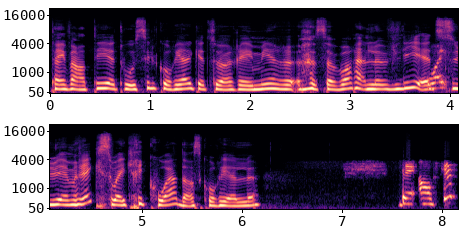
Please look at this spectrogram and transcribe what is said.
Tu as inventé, euh, toi aussi, le courriel que tu aurais aimé re- recevoir, Anne Lovely. Euh. Tu aimerais qu'il soit écrit quoi dans ce courriel-là? Ben, en fait,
